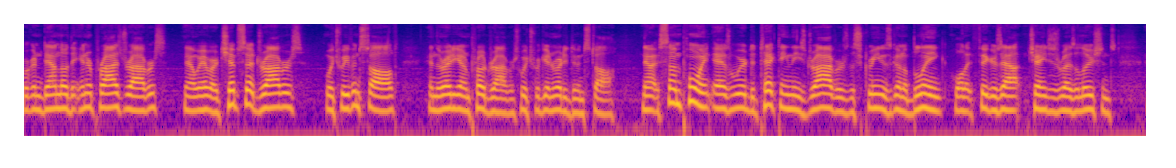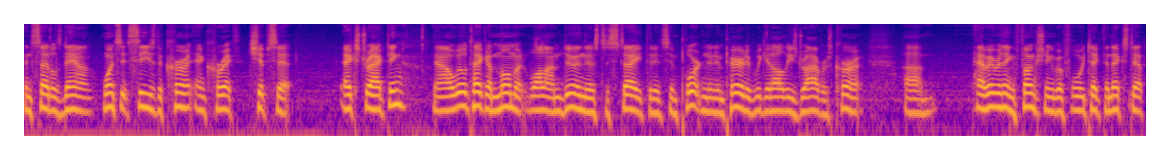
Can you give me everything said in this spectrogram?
We're going to download the enterprise drivers. Now we have our chipset drivers, which we've installed, and the Radeon Pro drivers, which we're getting ready to install. Now at some point as we're detecting these drivers, the screen is going to blink while it figures out, changes resolutions, and settles down once it sees the current and correct chipset. Extracting. Now I will take a moment while I'm doing this to state that it's important and imperative we get all these drivers current. Um, have everything functioning before we take the next step,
